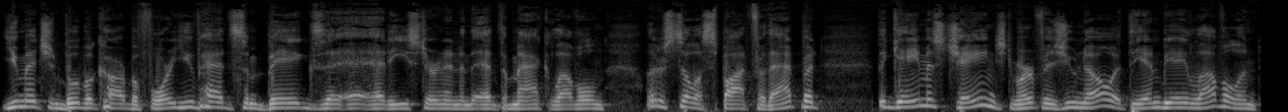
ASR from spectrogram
You mentioned Boubacar before. You've had some bigs at Eastern and at the MAC level. There's still a spot for that, but the game has changed, Murph, as you know, at the NBA level. And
